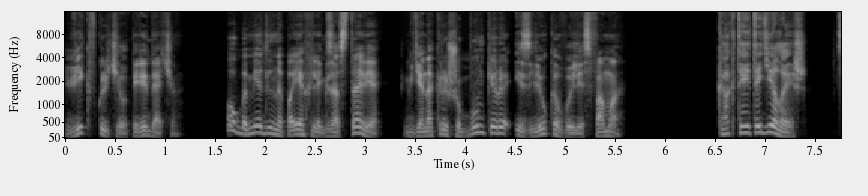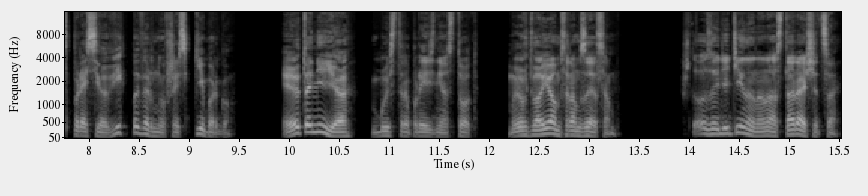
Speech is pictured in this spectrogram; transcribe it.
Вик включил передачу. Оба медленно поехали к заставе, где на крышу бункера из люка вылез Фома. «Как ты это делаешь?» — спросил Вик, повернувшись к киборгу. «Это не я», — быстро произнес тот. «Мы вдвоем с Рамзесом». «Что за детина на нас таращится?»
